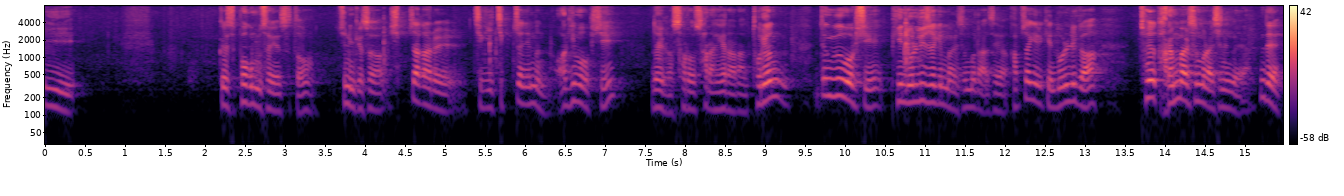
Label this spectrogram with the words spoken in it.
이 그래서 복음서에서도 주님께서 십자가를 지기 직전이면 어김없이 너희가 서로 사랑해라라는 돌연 뜬금없이 비논리적인 말씀을 하세요. 갑자기 이렇게 논리가 전혀 다른 말씀을 하시는 거예요. 근데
